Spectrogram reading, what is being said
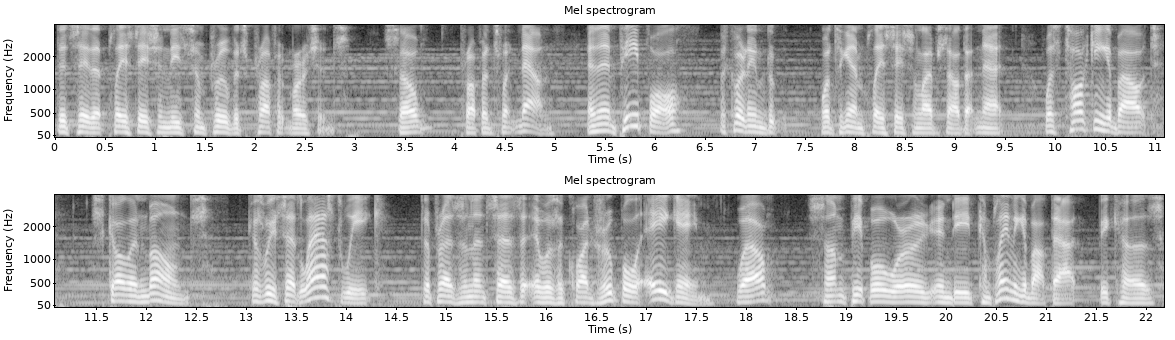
did say that PlayStation needs to improve its profit margins. So, profits went down. And then people, according to, once again, PlayStationLifestyle.net, was talking about Skull and Bones. Because we said last week, the president says it was a quadruple A game. Well, some people were indeed complaining about that because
